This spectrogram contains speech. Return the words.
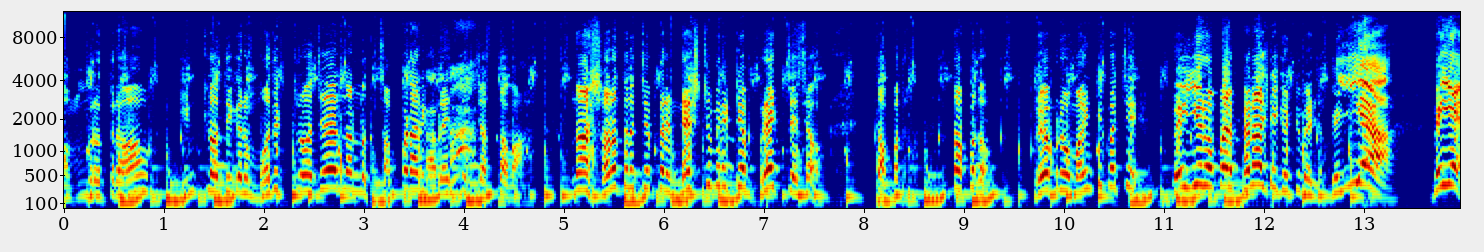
అమృతరావు ఇంట్లో దిగిన మొదటి రోజే నన్ను చంపడానికి ప్రయత్నం చేస్తావా? నా షరతులు చెప్పిన నెక్స్ట్ మినిటే బ్రేక్ చేశావు తప్పదు తప్పదు. రేపు నువ్వు మా ఇంటికి వచ్చి వెయ్యి రూపాయల పెనాల్టీ కట్టి వెళ్ళు. వెయ్యా? వెయ్యే.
